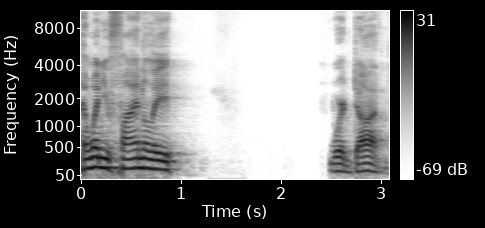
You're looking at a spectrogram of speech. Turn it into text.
And when you finally were done,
